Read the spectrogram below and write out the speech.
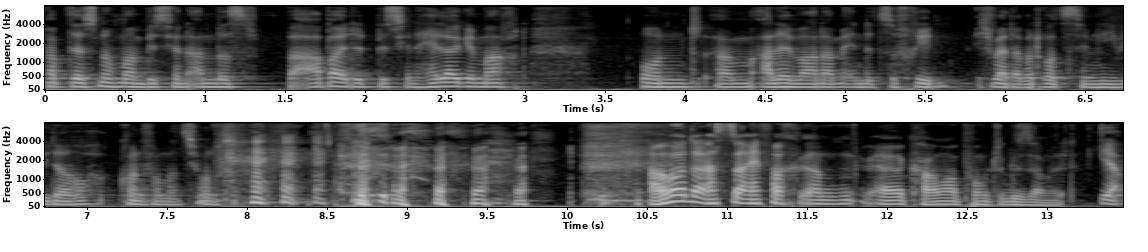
habe das nochmal ein bisschen anders bearbeitet, bisschen heller gemacht und ähm, alle waren am Ende zufrieden. Ich werde aber trotzdem nie wieder Konfirmation. Aber da hast du einfach ähm, äh, Karma-Punkte gesammelt. ja,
